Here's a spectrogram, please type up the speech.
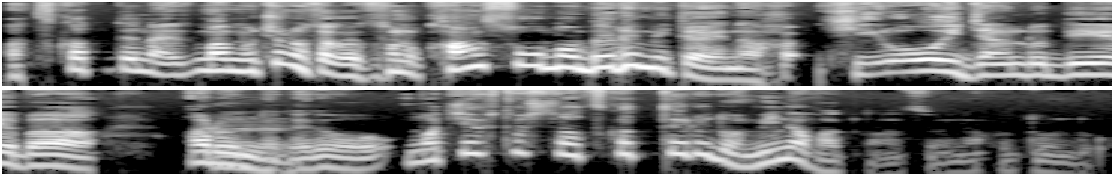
扱ってない。まあもちろんさ、その感想を述べるみたいなは広いジャンルで言えばあるんだけど、モチーフとして扱ってるのを見なかったんですよね、ほとんど。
